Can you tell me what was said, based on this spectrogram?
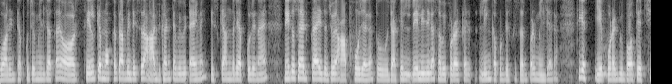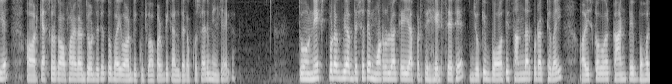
वारंटी आपको जो मिल जाता है। और सेल के मौके पर आप देख सकते हैं, आठ घंटे भी टाइम है। इसके अंदर ही आपको लेना है। नहीं तो शायद प्राइस जो है आप हो जाएगा। तो जाके ले लीजिएगा, सभी प्रोडक्ट का लिंक आपको डिस्क्रिप्शन पर मिल जाएगा। ठीक है? ये प्रोडक्ट भी बहुत ही अच्छी है। और कैश का ऑफ़र अगर जोड़ देते तो भाई और भी कुछ ऑफ़र भी कैशबैक आपको शायद मिल जाएगा। तो नेक्स्ट प्रोडक्ट भी आप देख सकते हैं मोटरोला के यहाँ पर से हेडसेट है, जो कि बहुत ही शानदार प्रोडक्ट है भाई। और इसको अगर कान पे बहुत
